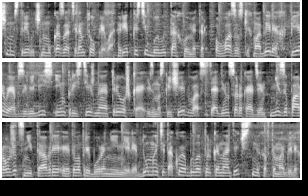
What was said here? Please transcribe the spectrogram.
неточным стрелочным указателем топлива. Редкостью был и тахометр. В вазовских моделях первые обзавелись им престижная трешка из москвичей 2141. Ни Запорожец, ни Таврия этого прибора не имели. Думаете, такое было только на отечественных автомобилях?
